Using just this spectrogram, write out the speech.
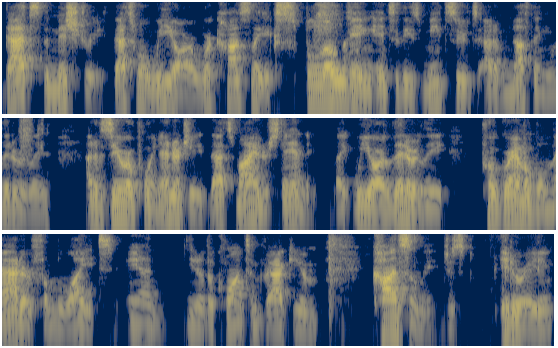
that's the mystery. That's what we are. We're constantly exploding into these meat suits out of nothing, literally, out of zero point energy. That's my understanding. Like we are literally programmable matter from light and you know the quantum vacuum, constantly just iterating.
